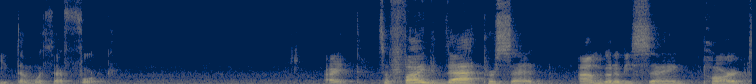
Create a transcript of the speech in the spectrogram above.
eat them with their fork? All right, to find that percent, I'm going to be saying part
